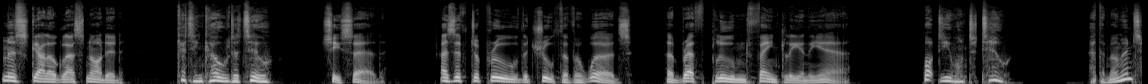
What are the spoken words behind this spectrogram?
Miss Gallowglass nodded. Getting colder, too, she said. As if to prove the truth of her words, her breath plumed faintly in the air. What do you want to do? At the moment,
